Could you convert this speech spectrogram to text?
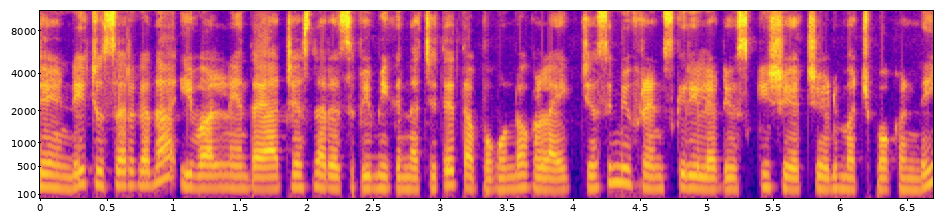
చేయండి. చూసారు కదా ఇవాళ నేను తయారు చేసిన రెసిపీ మీకు నచ్చితే తప్పకుండా ఒక లైక్ చేసి మీ ఫ్రెండ్స్కి రిలేటివ్స్కి షేర్ చేయడం మర్చిపోకండి.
